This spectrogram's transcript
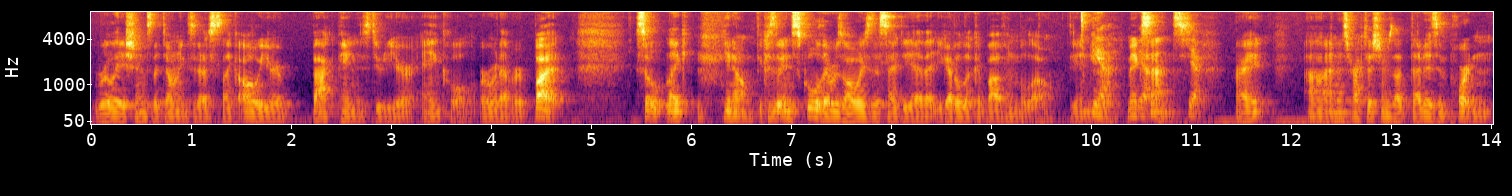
relations that don't exist. Like, oh, your back pain is due to your ankle or whatever. But, so, like, you know, because in school there was always this idea that you got to look above and below the injury. Yeah, Makes yeah, sense. yeah. Right? Uh, and as practitioners, that, that is important.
